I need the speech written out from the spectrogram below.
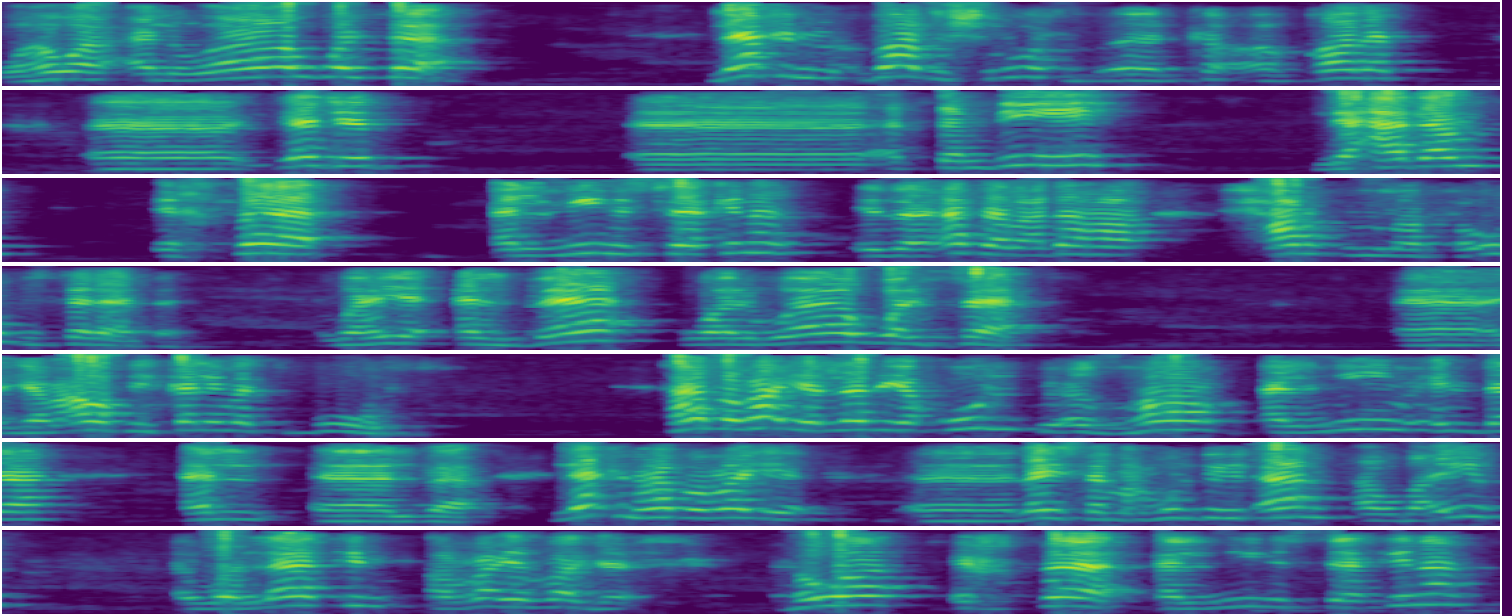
وهو الواو والفاء. لكن بعض الشروح آه، قالت يجب آه، التنبيه لعدم إخفاء الميم الساكنة إذا أتى بعدها حرف من الحروف الثلاثة وهي الباء والواو والفاء. آه، جمعوه في كلمة بوف هذا الرأي الذي يقول بإظهار الميم عند ال- آه، الباء. لكن هذا الرأي آه، ليس معمول به الآن أو ضعيف ولكن الرأي الراجح هو إخفاء الميم الساكنة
